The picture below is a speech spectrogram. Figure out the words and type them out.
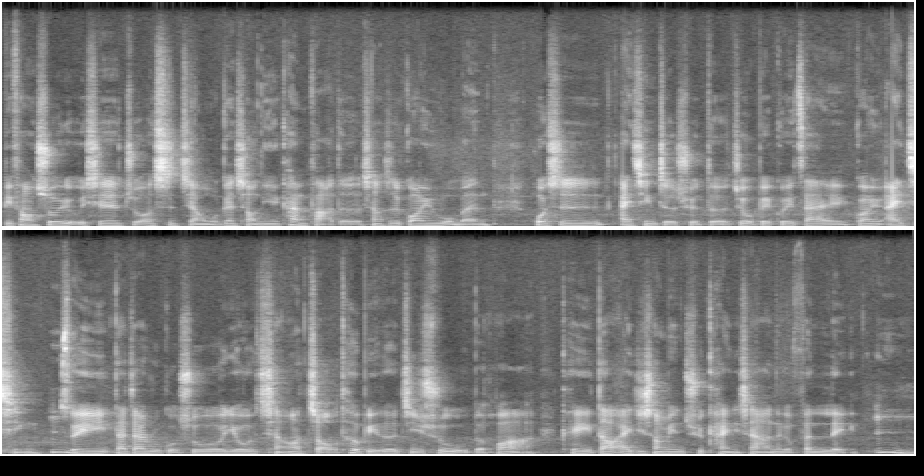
比方说有一些主要是讲我跟小宁的看法的，像是关于我们或是爱情哲学的，就被归在关于爱情。所以大家如果说有想要找特别的集数的话，可以到 IG 上面去看一下那个分类。嗯，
